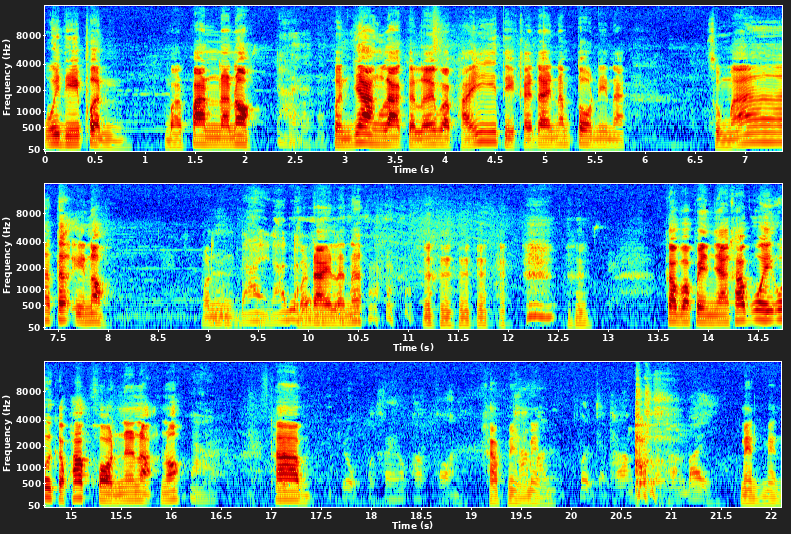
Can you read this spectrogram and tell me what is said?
อุ้ยดีเปิ่นบาดปั้นนะเนาะเจ้าเปิ่นย่างละกันเลยว่าไผติใครได้น้ำต้นนี่นะสุมาเตอะอีเนาะมันได้แล้วนะบ่ได้แล้วเนอะก็บ่เป็นหยังครับ อุ้ยอุ้ยกับภาพผ่อนนั่นน่ะเนาะเจ้าถ้าลูกไปใครเขาพักผ่อนครับแม่นถ้าแม่นมันเปิ้นจะทำเปิ้นจะทำได้แม่นแม่น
